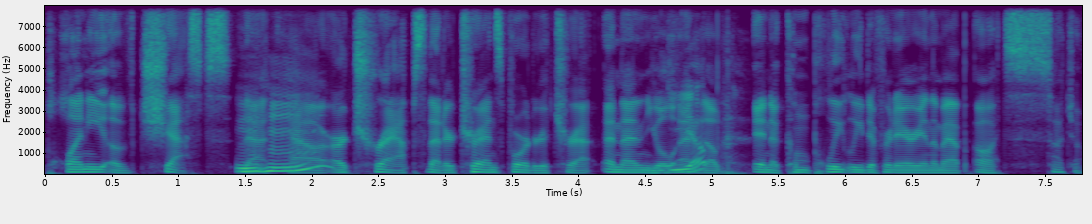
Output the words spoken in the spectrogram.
plenty of chests that Mm-hmm. are, are traps that are transporter trap and then you'll Yep. end up in a completely different area in the map oh it's such a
